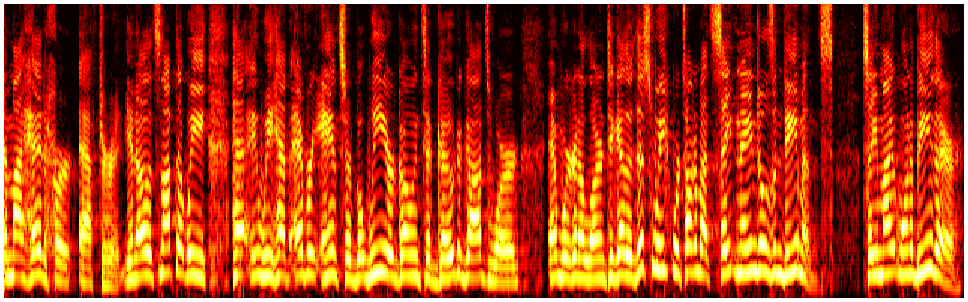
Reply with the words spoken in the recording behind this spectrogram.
and my head hurt after it. You know, it's not that we, ha- we have every answer, but we are going to go to God's Word and we're going to learn together. This week, we're talking about Satan, angels, and demons. So you might want to be there.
